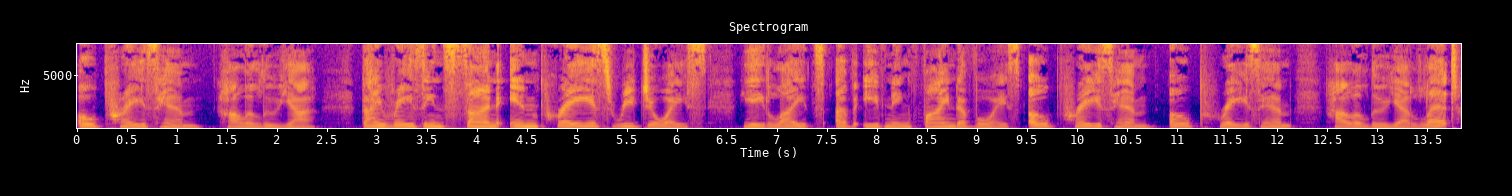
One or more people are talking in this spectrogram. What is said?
oh, praise him. Hallelujah. Thy raising sun in praise rejoice. Ye lights of evening find a voice. Oh, praise him. Oh, praise him. Hallelujah. Let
